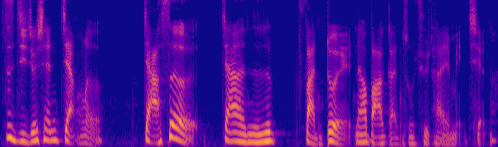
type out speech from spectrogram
自己就先讲了。假设家人只是反对，然后把他赶出去，他也没钱了。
